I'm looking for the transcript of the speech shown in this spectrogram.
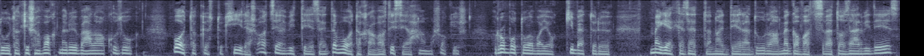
Tódultak is a vakmerő vállalkozók, voltak köztük híres acélvitézek, de voltak ravaszdi szélhámosok is. Robotolvajok, kibetörő, megérkezett a nagy délel durra a megavat Svetozár vidéz,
